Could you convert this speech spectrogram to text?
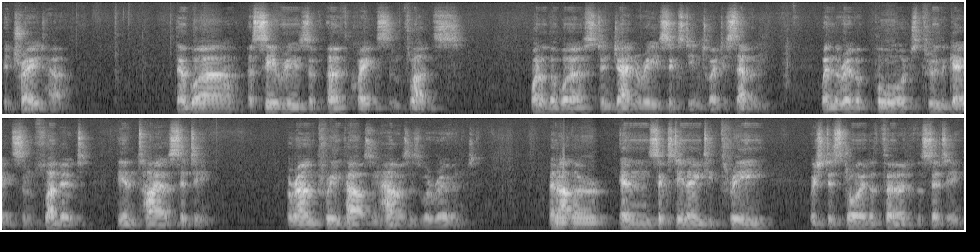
betrayed her. There were a series of earthquakes and floods, one of the worst in January 1627, when the river poured through the gates and flooded the entire city. Around 3,000 houses were ruined. Another in 1683, which destroyed a third of the city.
